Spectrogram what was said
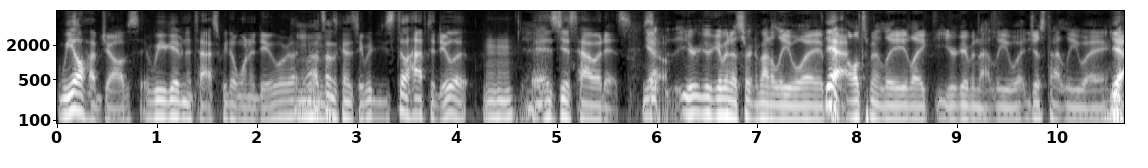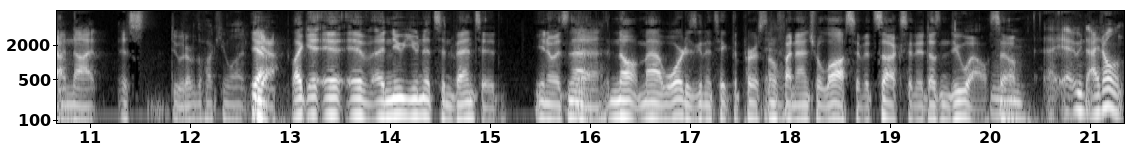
we all have jobs. If we're given a task we don't want to do, we're like, well, that sounds kind of stupid. You still have to do it. Mm-hmm. It's just how it is. Yeah. So you're you're given a certain amount of leeway, but Yeah. ultimately, like you're given that leeway, just that leeway. Yeah. and not it's do whatever the fuck you want. Yeah. Yeah. Like i- i- if a new unit's invented, you know, it's not Yeah. not Matt Ward is going to take the personal financial loss if it sucks and it doesn't do well. So mm-hmm. I, I mean, I don't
